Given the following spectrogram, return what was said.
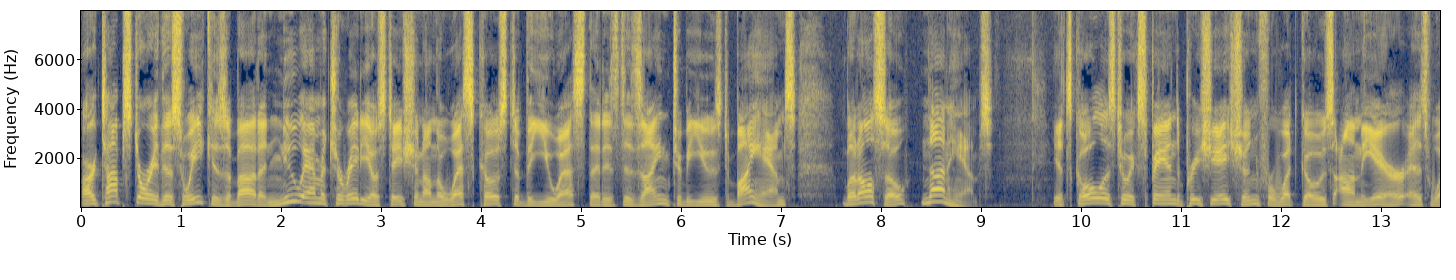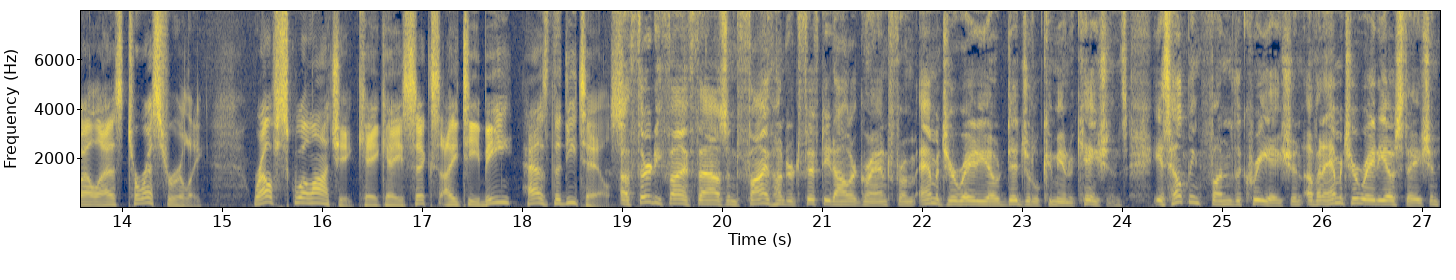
Our top story this week is about a new amateur radio station on the west coast of the U.S. that is designed to be used by hams, but also non hams. Its goal is to expand appreciation for what goes on the air as well as terrestrially. Ralph Squillace, KK6ITB, has the details. A $35,550 grant from Amateur Radio Digital Communications is helping fund the creation of an amateur radio station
